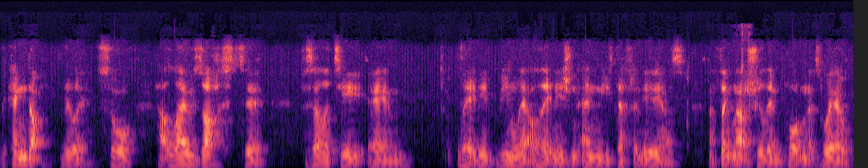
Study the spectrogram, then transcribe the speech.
the kingdom, really. So it allows us to facilitate um, letting, being let letting agent in these different areas. I think that's really important as well.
